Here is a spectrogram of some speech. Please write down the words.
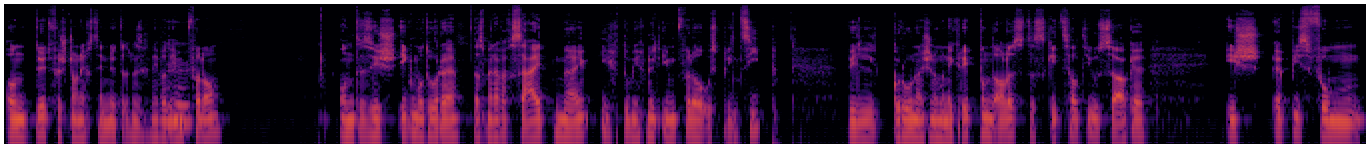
Und dort verstehe ich es dann nicht, dass man sich nicht mhm. impfen lassen Und es ist irgendwo durch, dass man einfach sagt, nein, ich tue mich nicht impfen lassen aus Prinzip, weil Corona ist ja nur eine Grippe und alles, das gibt es halt die Aussagen, ist etwas vom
